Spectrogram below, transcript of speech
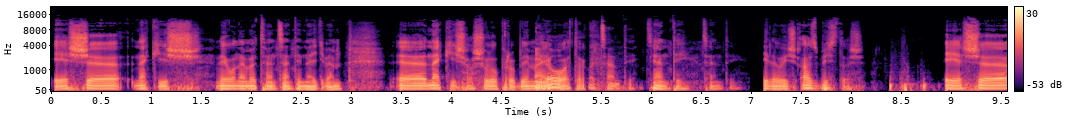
és uh, neki is, jó, nem 50 centi, 40, uh, neki is hasonló problémái Kiló? voltak. Vagy centi? Centi, centi. Kiló is, az biztos. És, ö,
